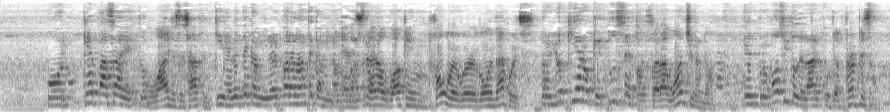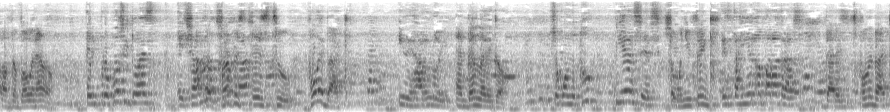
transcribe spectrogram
¿Por qué pasa esto? Why does this happen? Y debes de caminar para adelante, caminamos And para instead atrás. of walking forward, we're going backwards. Pero yo quiero que tú sepas But I want you to know el propósito del arco. the purpose of the bow and arrow. El propósito es echarlo The purpose atrás is to pull it back y dejarlo ir. and then let it go. So, cuando tú pienses So when you think que estás yendo para atrás that it's pulling back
